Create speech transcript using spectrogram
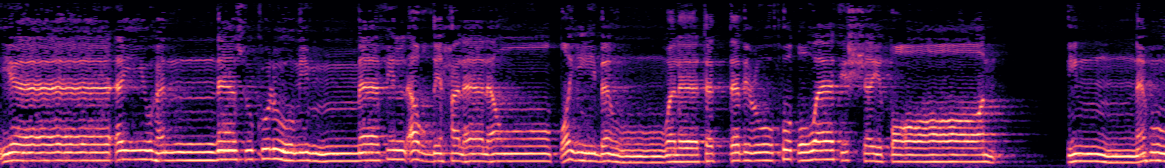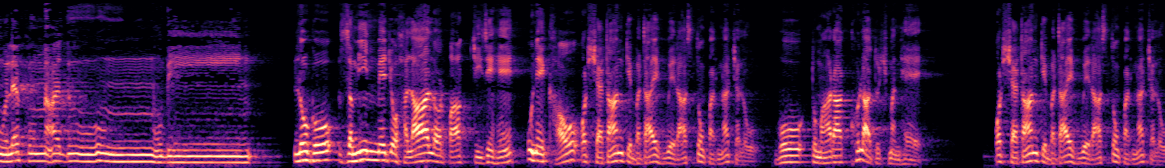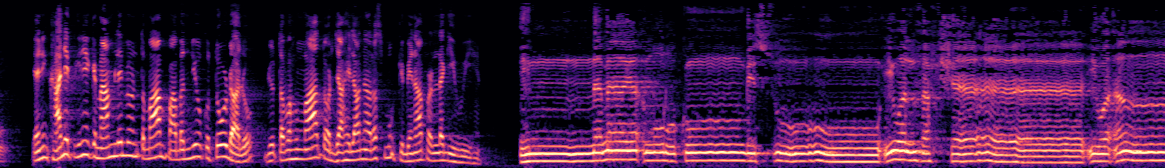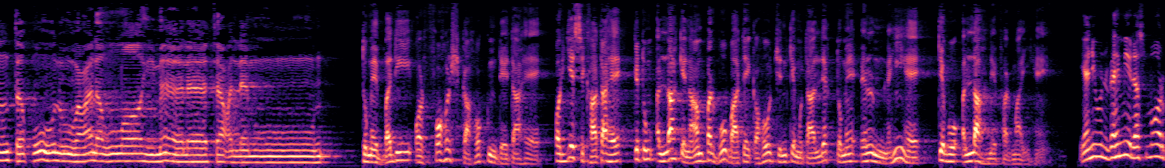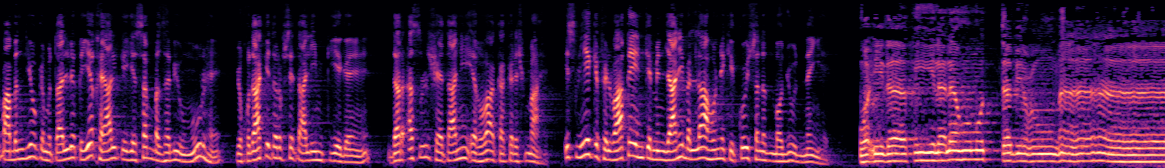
يا ايها الناس كلوا مما في الارض حلالا طيبا ولا تتبعوا خطوات الشيطان انه لكم عدو مبين لوگو، زمین میں جو حلال اور پاک چیزیں ہیں، انہیں کھاؤ اور شیطان کے بتائے ہوئے راستوں پر نہ چلو۔ وہ تمہارا کھلا دشمن ہے اور شیطان کے بتائے ہوئے راستوں پر نہ چلو۔ یعنی کھانے پینے کے معاملے میں ان تمام پابندیوں کو توڑ ڈالو جو توہمات اور جاہلانہ رسموں کی بنا پر لگی ہوئی ہیں۔ انما يأمركم بالسوء والفحشاء وان تقولوا على الله ما لا تعلمون۔ تمہیں بدی اور فحش کا حکم دیتا ہے اور یہ سکھاتا ہے کہ تم اللہ کے نام پر وہ باتیں کہو جن کے متعلق تمہیں علم نہیں ہے کہ وہ اللہ نے فرمائی ہیں۔ یعنی ان وہمی رسموں اور پابندیوں کے متعلق یہ خیال کہ یہ سب مذہبی امور ہیں جو خدا کی طرف سے تعلیم کیے گئے ہیں دراصل شیطانی اغوا کا کرشمہ ہے۔ اس لیے کہ فی الواقع ان کے من جانب اللہ ہونے کی کوئی سند موجود نہیں ہے۔ وَإِذَا قِيلَ لَهُمُ اتَّبِعُوا مَا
